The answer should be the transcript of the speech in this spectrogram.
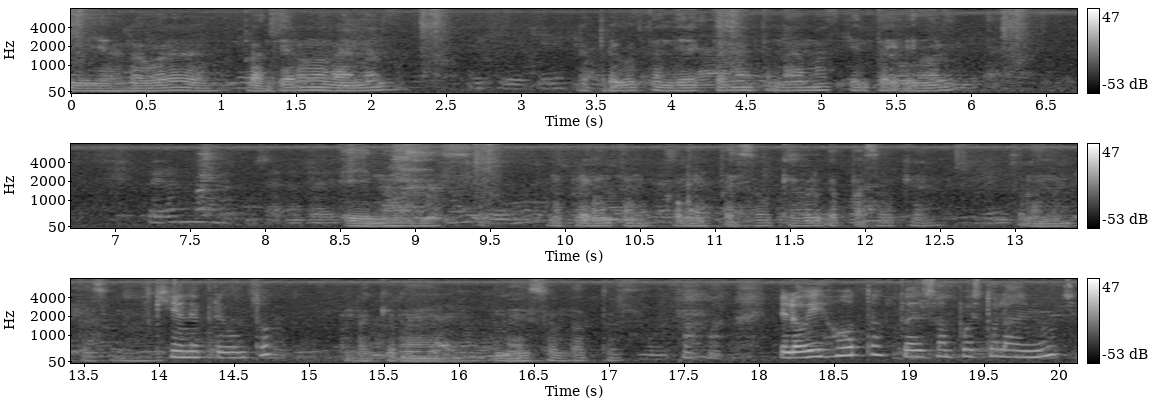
y a la hora plantearon la demanda, le preguntan directamente nada más quién te agredió, y nada más, me preguntan cómo empezó, qué fue lo que pasó, que solamente eso, ¿no? ¿Quién le preguntó? la que me, me hizo el dato. Ajá. El OIJ, ustedes han puesto la denuncia.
